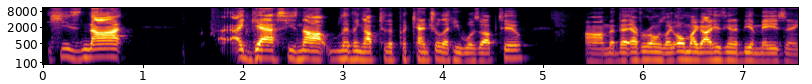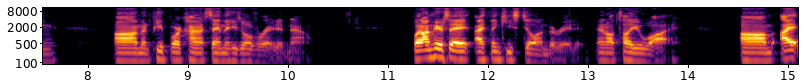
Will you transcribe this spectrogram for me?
he's not. I guess he's not living up to the potential that he was up to. Um, that everyone was like, "Oh my God, he's going to be amazing," um, and people are kind of saying that he's overrated now. But I'm here to say I think he's still underrated, and I'll tell you why. Um, I,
